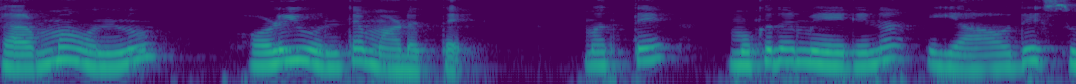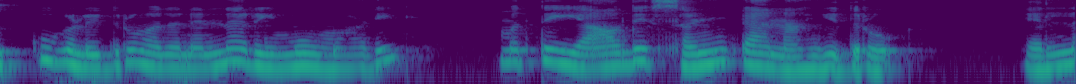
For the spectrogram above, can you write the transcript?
ಚರ್ಮವನ್ನು ಹೊಳೆಯುವಂತೆ ಮಾಡುತ್ತೆ. ಮತ್ತು ಮುಖದ ಮೇಲಿನ ಯಾವುದೇ ಸುಕ್ಕುಗಳಿದ್ರೂ ಅದನ್ನೆಲ್ಲ ರಿಮೂವ್ ಮಾಡಿ, ಮತ್ತು ಯಾವುದೇ ಸನ್ ಟ್ಯಾನ್ ಆಗಿದ್ದರೂ ಎಲ್ಲ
